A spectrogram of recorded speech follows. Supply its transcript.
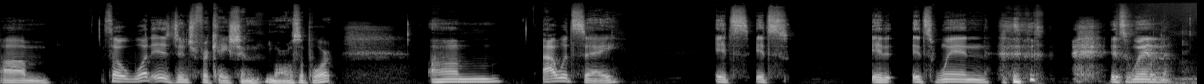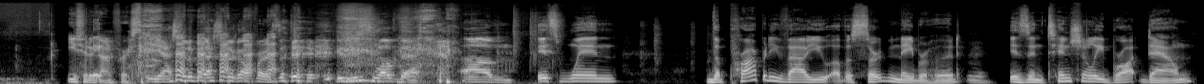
Um, so what is gentrification moral support? Um, I would say it's, it's, it, it's when, it's when you should have gone first. yeah, I should have. I should have gone first because you smoked that. Um, it's when the property value of a certain neighborhood mm. is intentionally brought down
